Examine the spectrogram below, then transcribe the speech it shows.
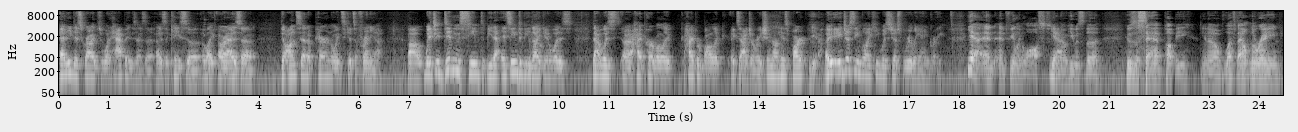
Eddie describes what happens as a as a case of like or as a the onset of paranoid schizophrenia, uh, which it didn't seem to be that. It seemed to be like it was that was uh, hyperbolic hyperbolic exaggeration on his part. yeah It, it just seemed like he was just really angry. yeah and and feeling lost Yeah. you know he was the he was a sad puppy you know left out in the rain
